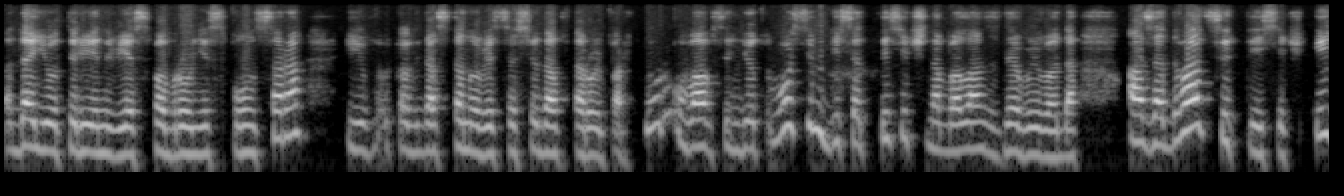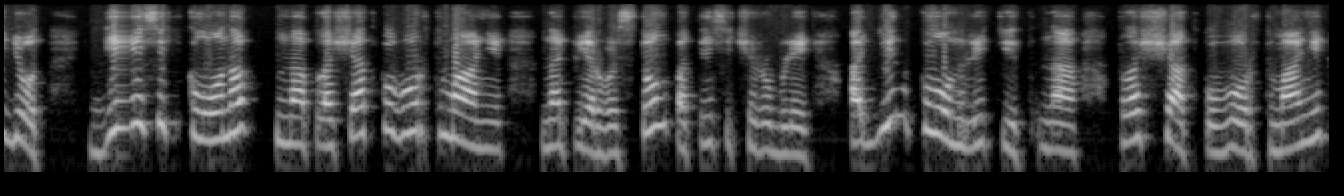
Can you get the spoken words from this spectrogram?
дает реинвест по броне спонсора, и когда становится сюда второй партнер, у вас идет 80 тысяч на баланс для вывода, а за 20 тысяч идет 10 клонов на площадку World Money на первый стол по 1000 рублей. Один клон летит на площадку World Money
